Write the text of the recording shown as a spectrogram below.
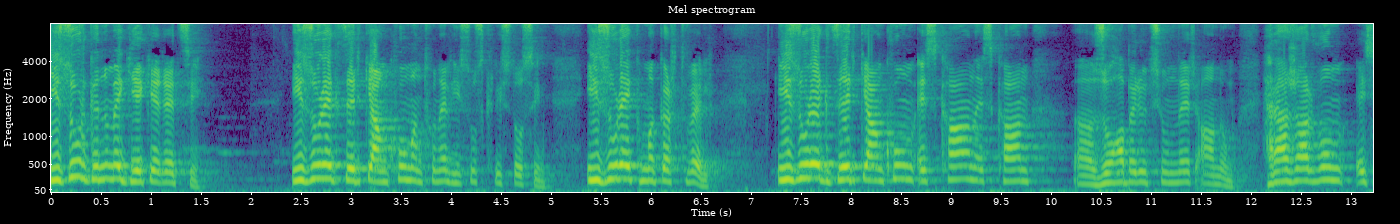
Իզուր գնում եք եկեղեցի։ Իզուր եք ձեր կյանքում ընդունել Հիսուս Քրիստոսին։ Իզուր եք մկրտվել։ Իզուր եք ձեր կյանքում այսքան, այսքան զոհաբերություններ անում, հրաժարվում այս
